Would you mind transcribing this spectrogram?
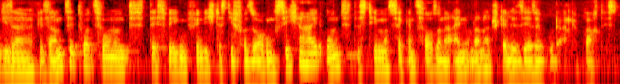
dieser Gesamtsituation und deswegen finde ich, dass die Versorgungssicherheit und das Thema Second Source an der einen oder anderen Stelle sehr, sehr gut angebracht ist.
